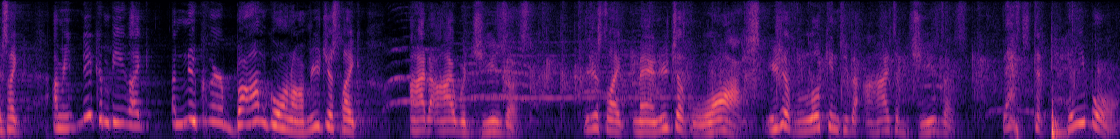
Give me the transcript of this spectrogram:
It's like, I mean, it can be like a nuclear bomb going off. You're just like eye to eye with Jesus. You're just like, man, you're just lost. You just look into the eyes of Jesus. That's the table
